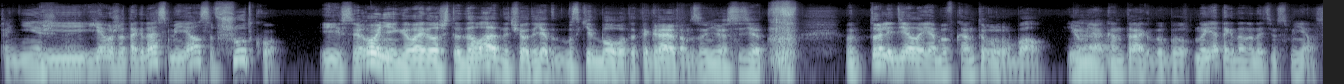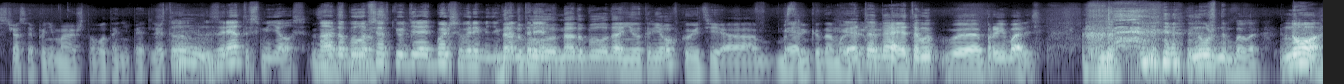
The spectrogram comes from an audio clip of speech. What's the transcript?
Конечно. И я уже тогда смеялся в шутку. И с иронией говорил, что да ладно, что, да я тут баскетбол вот это играю там за университет. Вот то ли дело я бы в контру рубал. И у меня Да. контракт бы был. Но я тогда над этим смеялся. Сейчас я понимаю, что вот они пять лет. Что, М. зря ты смеялся. Зря Надо было смеялся. все-таки уделять больше времени Надо контре. было, надо было, да, не на тренировку идти, а быстренько домой Это бежать. да, это мы э, проебались. Нужно было. Но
